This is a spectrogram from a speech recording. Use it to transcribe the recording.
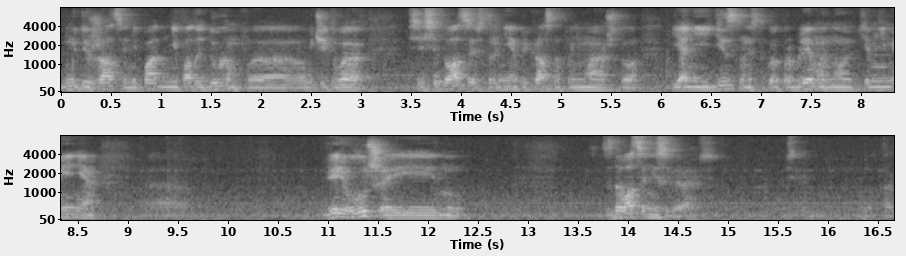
ну, держаться, не, пад- не падать духом, э, учитывая все ситуации в стране, я прекрасно понимаю, что я не единственный с такой проблемой, но тем не менее э, верю в лучшее и ну, сдаваться не собираюсь. То есть, как бы, вот так.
